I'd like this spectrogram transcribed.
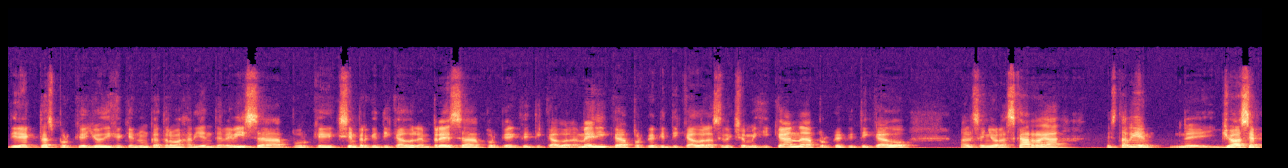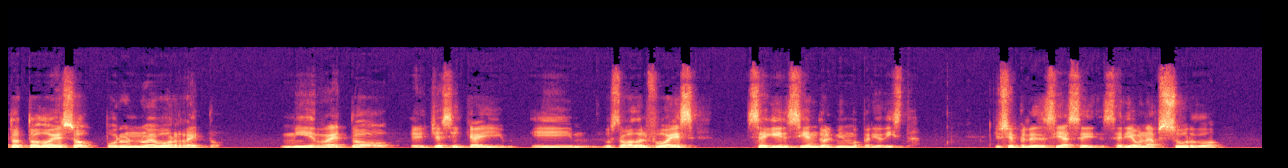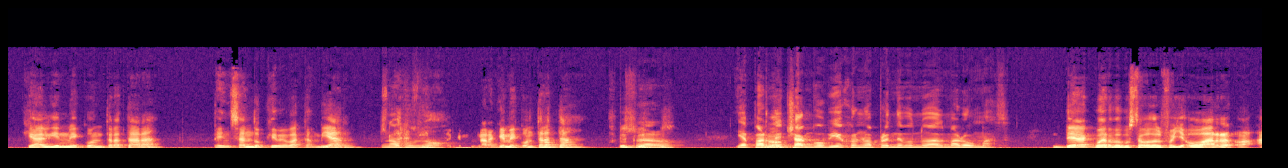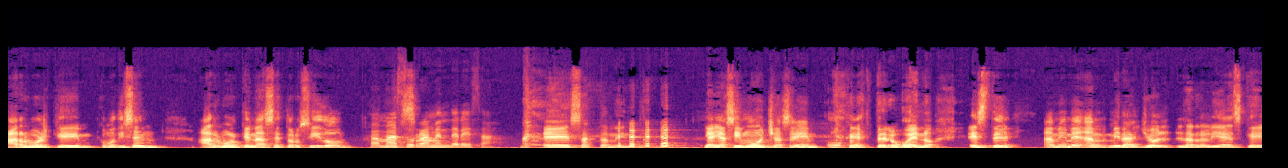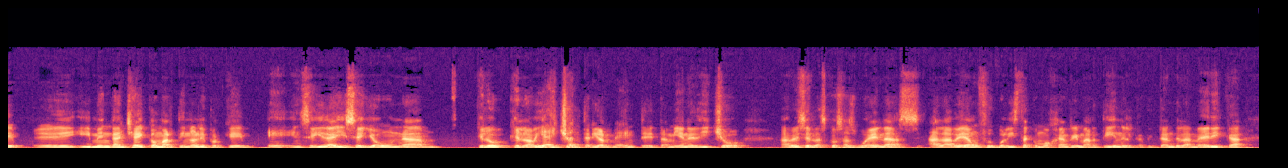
directas porque yo dije que nunca trabajaría en Televisa, porque siempre he criticado la empresa, porque he criticado a la América, porque he criticado a la selección mexicana, porque he criticado al señor Azcárraga. Está bien, eh, yo acepto todo eso por un nuevo reto. Mi reto, eh, Jessica y Gustavo Adolfo, es seguir siendo el mismo periodista yo siempre les decía, sería un absurdo que alguien me contratara pensando que me va a cambiar. No, pues no. ¿Para qué me contrata? Claro. Y aparte, chango viejo, no aprendemos nuevas maromas. De acuerdo, Gustavo Adolfo. O árbol que, como dicen, árbol que nace torcido. Jamás su rama endereza. Exactamente. y hay así muchas, ¿eh? Oh. Pero bueno, este, a mí me, mira, yo la realidad es que, eh, y me enganché ahí con Martinoli porque eh, enseguida hice yo una, que lo, que lo había hecho anteriormente, también he dicho a veces las cosas buenas, alabé a un futbolista como Henry Martín, el capitán de la América,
